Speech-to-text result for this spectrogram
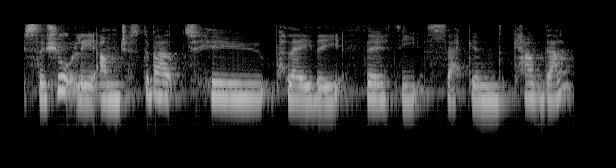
so shortly, I'm just about to play the 30 second countdown,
